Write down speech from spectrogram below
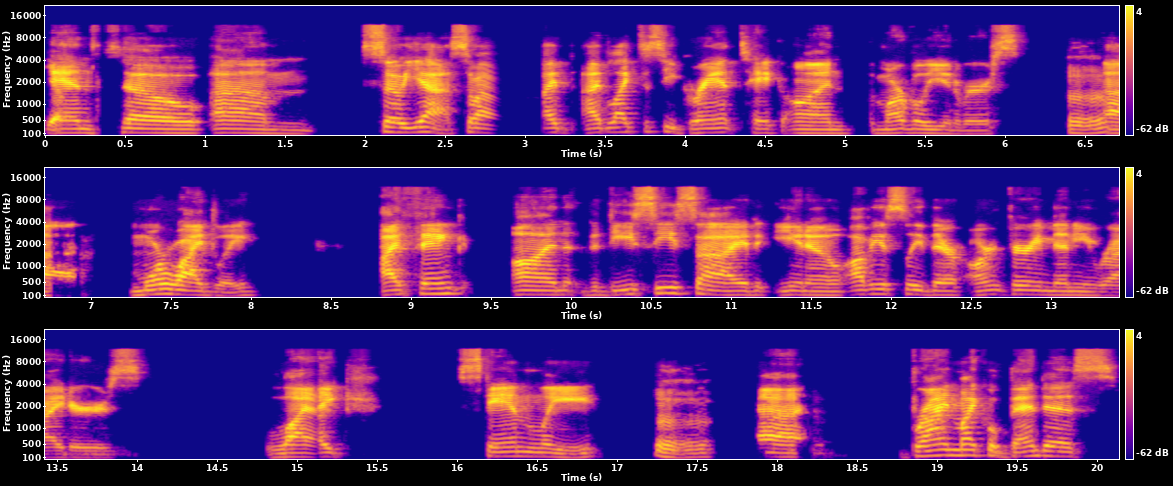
Yeah. And so, um, so yeah, so I, I'd, I'd like to see Grant take on the Marvel universe Mhm. uh, more widely. I think on the DC side, you know, obviously there aren't very many writers like Stan Lee. Mhm. Uh, Brian Michael Bendis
